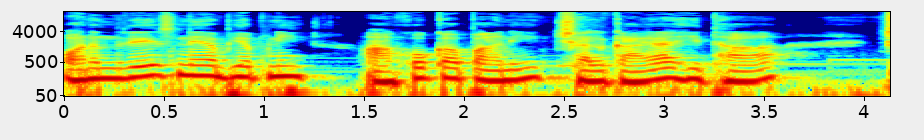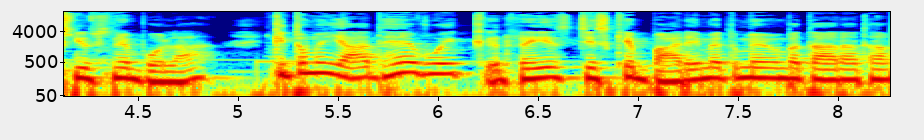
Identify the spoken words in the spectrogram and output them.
और अंग्रेज़ ने अभी अपनी आँखों का पानी छलकाया ही था कि उसने बोला कि तुम्हें याद है वो एक रेस जिसके बारे में तुम्हें मैं बता रहा था?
